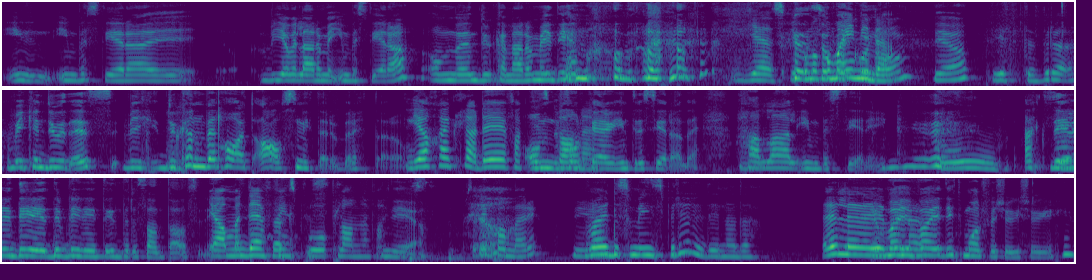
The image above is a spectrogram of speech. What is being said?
in, investera i, jag vill lära mig investera, om du kan lära mig det. Yes, vi kommer Som komma in i det. Ja, Jättebra. we can do this. Vi, du kan väl ha ett avsnitt där du berättar om, Ja självklart, det är faktiskt om planen. folk är intresserade. Halal investering. Oh, Det, aktier. det, det blir ett intressant avsnitt. Ja men den Faktiskt. finns på planen faktiskt. Ja. Så det kommer. Ja. Vad är det som inspirerar dig Nada? Eller vad, menar, vad är ditt mål för 2020?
